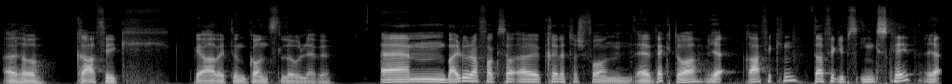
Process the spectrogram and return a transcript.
Also Grafikbearbeitung ganz low level. Ähm, weil du davor äh, geredet hast von äh, Vektor-Grafiken, ja. dafür gibt es Inkscape. Ja.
